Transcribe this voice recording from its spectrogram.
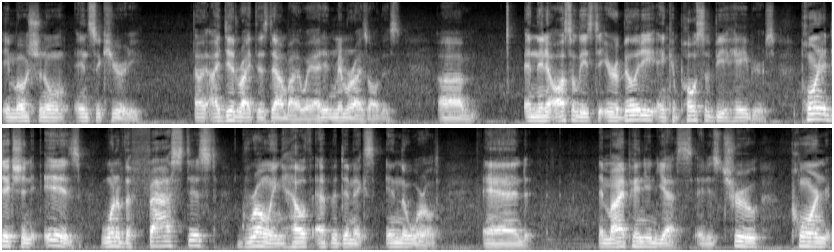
emotional insecurity. I, I did write this down, by the way. I didn't memorize all this. Um, and then it also leads to irritability and compulsive behaviors. Porn addiction is one of the fastest growing health epidemics in the world. And in my opinion, yes, it is true. Porn,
